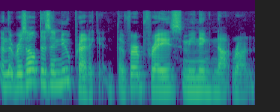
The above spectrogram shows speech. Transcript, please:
and the result is a new predicate, the verb phrase meaning not run.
